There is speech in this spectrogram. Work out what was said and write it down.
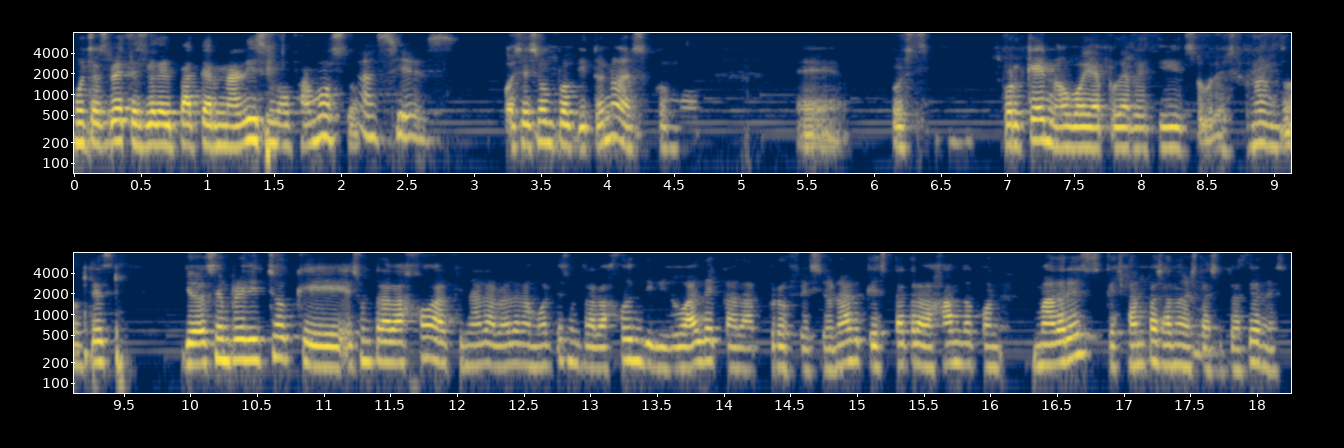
muchas veces lo del paternalismo famoso. Así es. Pues eso un poquito, ¿no? Es como, pues ¿por qué no voy a poder decidir sobre esto? ¿no? Entonces, yo siempre he dicho que es un trabajo, al final hablar de la muerte es un trabajo individual de cada profesional que está trabajando con madres que están pasando en estas situaciones.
